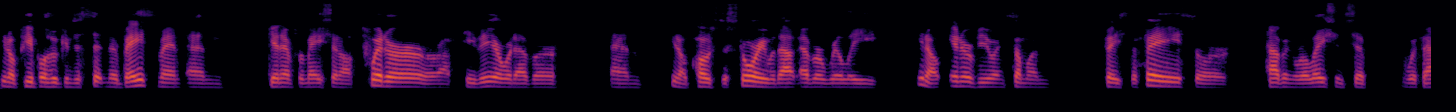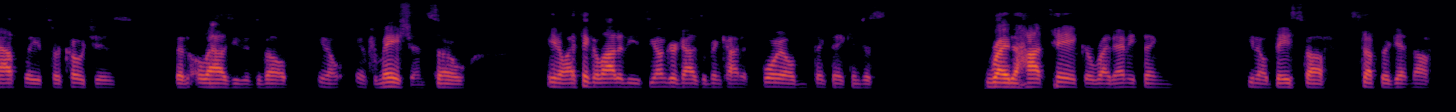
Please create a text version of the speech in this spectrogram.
you know, people who can just sit in their basement and get information off Twitter or off TV or whatever and, you know, post a story without ever really, you know, interviewing someone face to face or having a relationship with athletes or coaches that allows you to develop, you know, information. So, you know, I think a lot of these younger guys have been kind of spoiled and think they can just write a hot take or write anything, you know, based off stuff they're getting off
